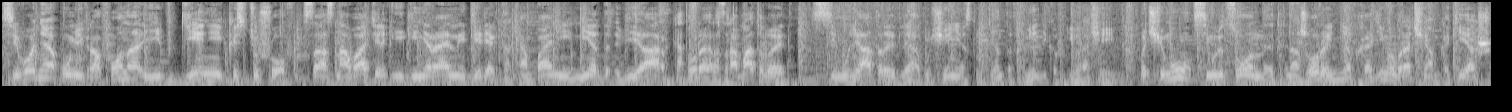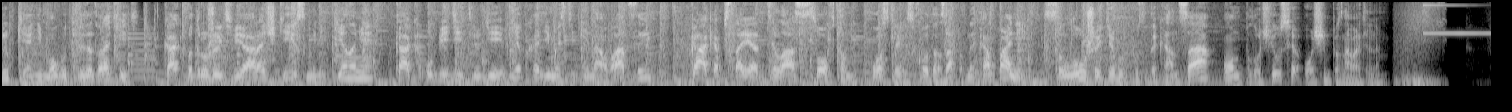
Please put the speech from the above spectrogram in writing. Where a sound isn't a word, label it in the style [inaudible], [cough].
Сегодня у микрофона Евгений Костюшов, сооснователь и генеральный директор компании MedVR, которая разрабатывает симуляторы для обучения студентов, медиков и врачей. Почему симуляционные тренажеры необходимы врачам? Какие ошибки они могут предотвратить? Как подружить VR-очки с манекенами? Как убедить людей в необходимости инноваций? Как обстоят дела с софтом после исхода западных компаний? Слушайте выпуск до конца, он получился очень познавательным.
